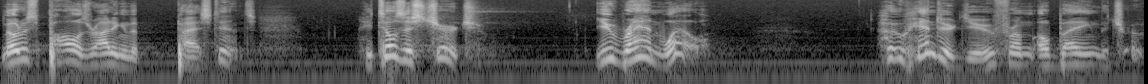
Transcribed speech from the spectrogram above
Notice Paul is writing in the past tense. He tells this church, You ran well. Who hindered you from obeying the truth?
